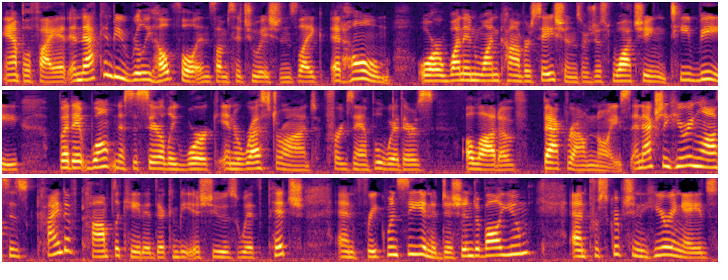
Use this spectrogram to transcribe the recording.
amplify it. And that can be really helpful in some situations, like at home or one in one conversations or just watching TV. But it won't necessarily work in a restaurant, for example, where there's a lot of background noise. And actually, hearing loss is kind of complicated. There can be issues with pitch and frequency in addition to volume. And prescription hearing aids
